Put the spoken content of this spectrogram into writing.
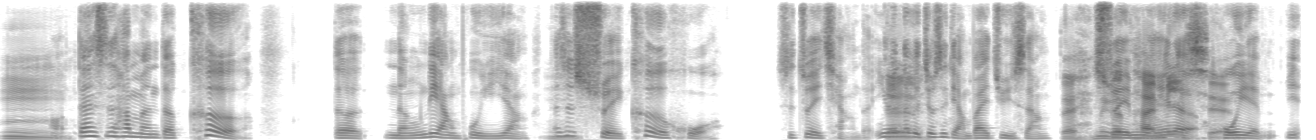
嗯，哦，但是他们的克的能量不一样，但是嗯水克火是最强的，因为那个就是两败俱伤。对，水没了，火也灭。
